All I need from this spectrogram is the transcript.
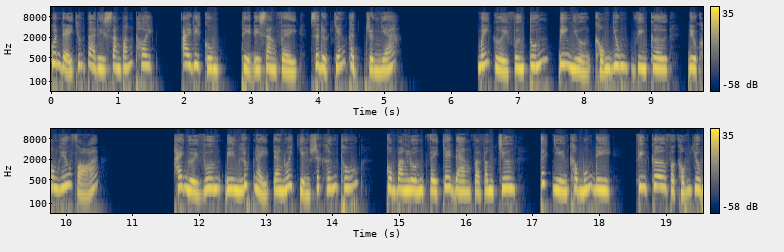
huynh đệ chúng ta đi săn bắn thôi, ai đi cùng thì đi săn về sẽ được chén thịt rừng nhá. Mấy người vương Tuấn, Biên Nhượng, Khổng Dung, Viên Cơ đều không hiếu võ. Hai người Vương Biên lúc này đang nói chuyện rất hứng thú, cùng bàn luận về chơi đàn và văn chương, tất nhiên không muốn đi. Viên Cơ và Khổng Dung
